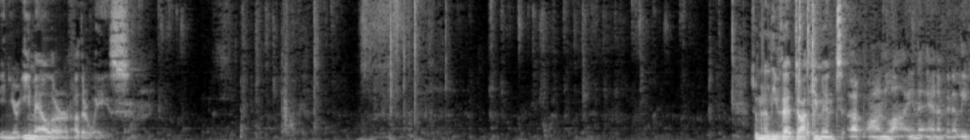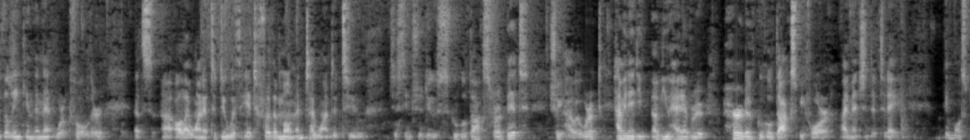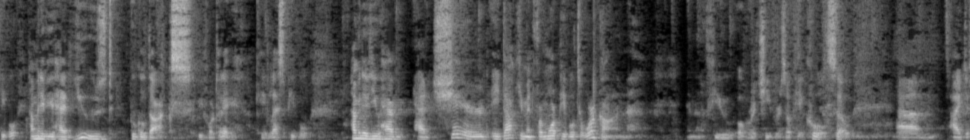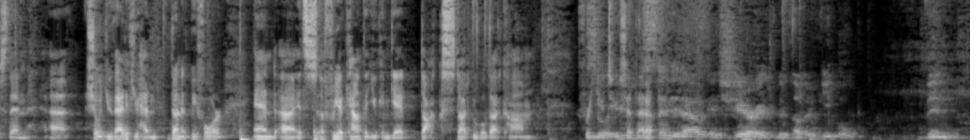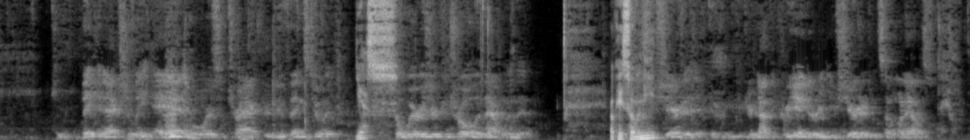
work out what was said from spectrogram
in your email or other ways. So I'm going to leave that document up online, and I'm going to leave the link in the network folder. That's uh, all I wanted to do with it for the moment. I wanted to just introduce Google Docs for a bit, show you how it worked. How many of you, of you had ever heard of Google Docs before I mentioned it today? Most people. How many of you had used Google Docs before today? Okay, less people. How many of you have had shared a document for more people to work on? and then a few overachievers. Okay, cool. So um, I just then uh, showed you that if you hadn't done it before. And uh, it's a free account that you can get, docs.google.com, for you to set that up. Send it out and share it with other people, then they can actually add or subtract or do things to it. Yes. So where is your control in that one then? Okay, so Once me, you shared it, if, if you're not the creator and you shared it with someone else.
